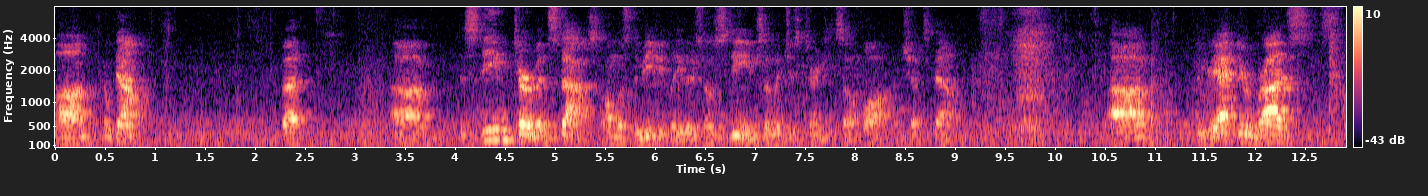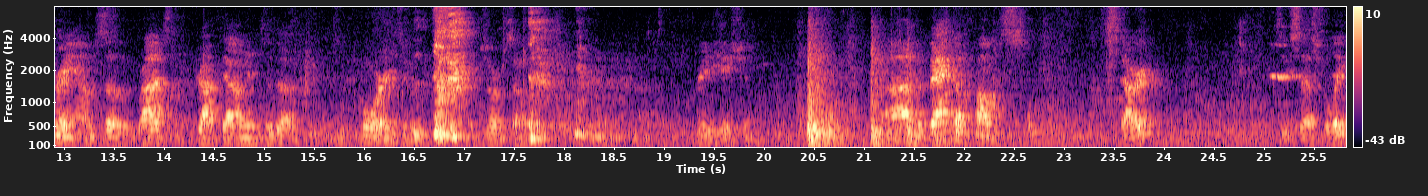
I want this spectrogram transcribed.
um, go down. But um, the steam turbine stops almost immediately. There's no steam, so it just turns itself off and shuts down. Um, The reactor rods scram, so the rods drop down into the, into the core to absorb some of the uh, radiation. Uh, The backup pumps start successfully.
